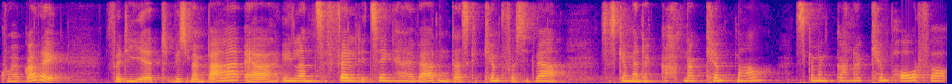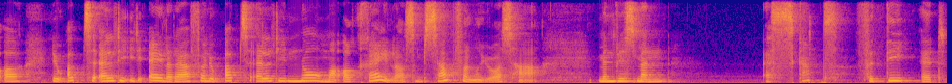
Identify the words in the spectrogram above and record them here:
kunne have godt af. Fordi at hvis man bare er en eller anden tilfældig ting her i verden, der skal kæmpe for sit værd, så skal man da godt nok kæmpe meget. Så skal man godt nok kæmpe hårdt for at leve op til alle de idealer, der er, for at leve op til alle de normer og regler, som samfundet jo også har. Men hvis man er skabt, fordi at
